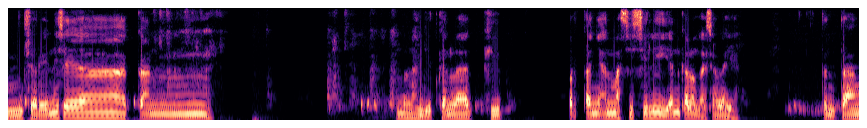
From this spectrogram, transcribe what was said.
Hmm, sore ini saya akan melanjutkan lagi pertanyaan Mas Sicilian kalau nggak salah ya tentang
